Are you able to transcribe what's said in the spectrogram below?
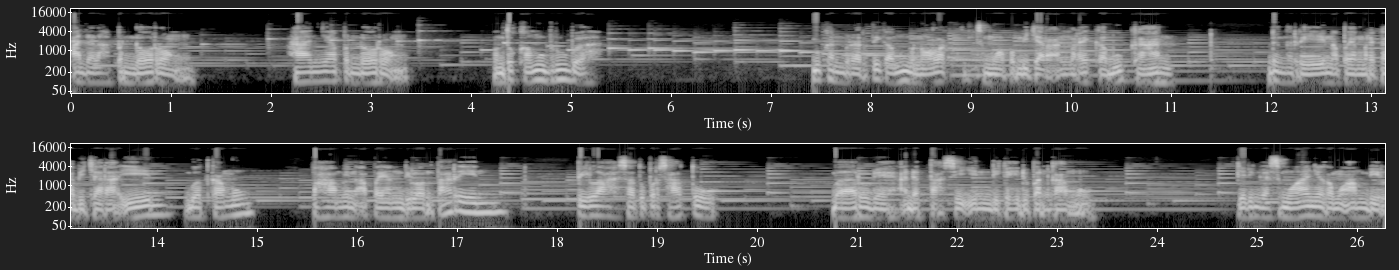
adalah pendorong. Hanya pendorong untuk kamu berubah. Bukan berarti kamu menolak semua pembicaraan mereka, bukan dengerin apa yang mereka bicarain buat kamu, pahamin apa yang dilontarin, pilah satu persatu, baru deh adaptasiin di kehidupan kamu. Jadi nggak semuanya kamu ambil.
